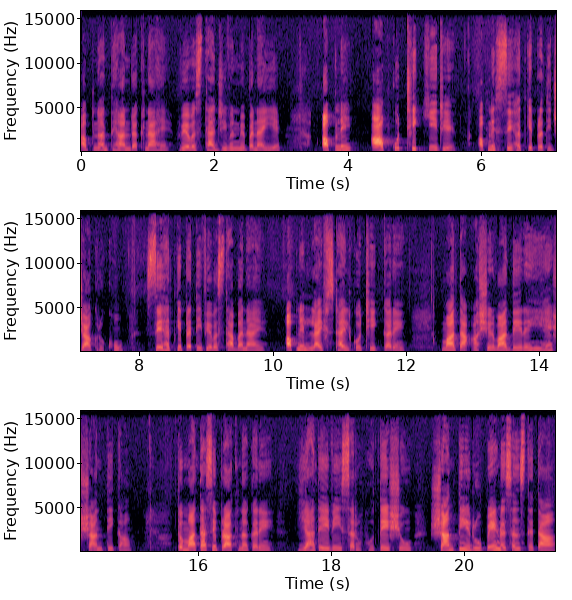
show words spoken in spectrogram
अपना ध्यान रखना है, व्यवस्था जीवन में बनाइए। अपने आप को ठीक कीजिए, अपने सेहत के प्रति जागरूक हों, सेहत के प्रति व्यवस्था बनाएँ, अपने लाइफस्टाइल को ठीक करें। माता आशीर्वाद दे रही हैं शांति का। तो माता से प्रार्थना करें, या देवी सर्वभूतेषु शांति रूपेण संस्थिता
